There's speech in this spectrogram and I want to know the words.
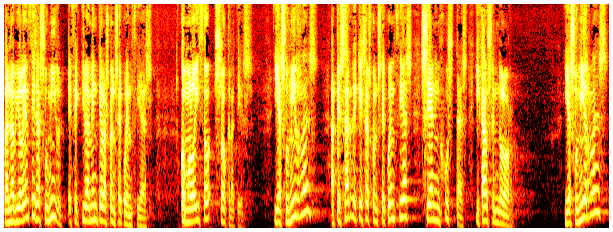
La no violencia es asumir efectivamente las consecuencias, como lo hizo Sócrates, y asumirlas a pesar de que esas consecuencias sean injustas y causen dolor, y asumirlas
